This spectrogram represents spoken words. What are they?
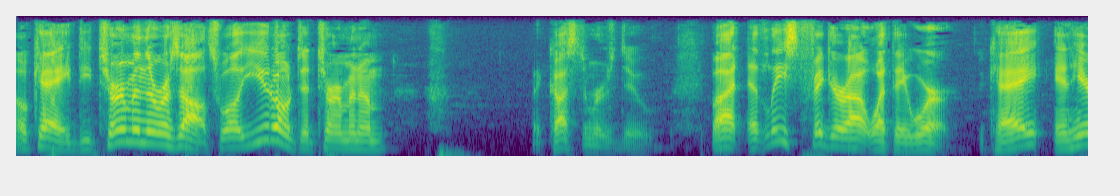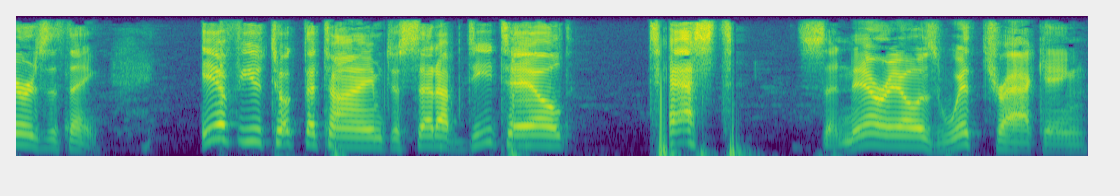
Okay, determine the results. Well, you don't determine them, the customers do. But at least figure out what they were. Okay? And here's the thing if you took the time to set up detailed test scenarios with tracking,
